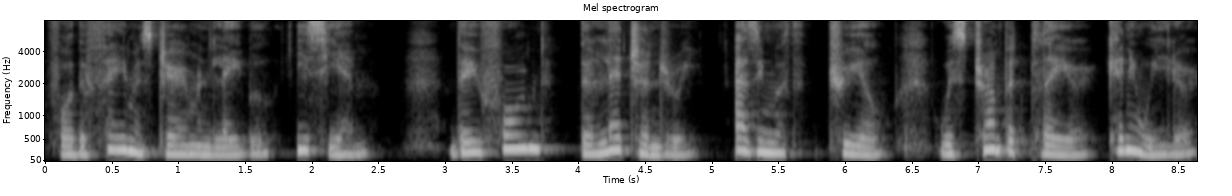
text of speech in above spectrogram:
for the famous German label ECM, they formed the legendary Azimuth Trio with trumpet player Kenny Wheeler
